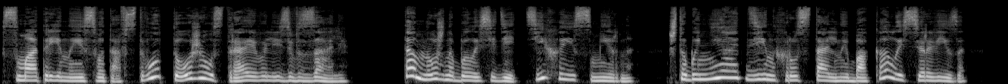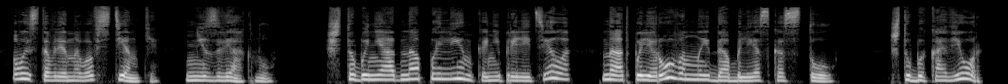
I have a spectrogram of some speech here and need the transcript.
Смотрины и сватовство тоже устраивались в зале. Там нужно было сидеть тихо и смирно, чтобы ни один хрустальный бокал из сервиза, выставленного в стенке, не звякнул, чтобы ни одна пылинка не прилетела на отполированный до блеска стол, чтобы ковер,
